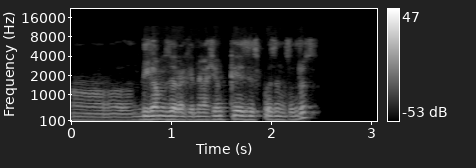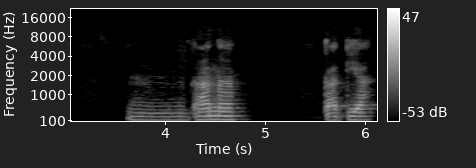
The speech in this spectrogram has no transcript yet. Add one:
ah, digamos de la generación que es después de nosotros, Mm, Ana, Katia,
